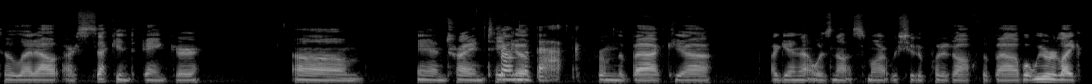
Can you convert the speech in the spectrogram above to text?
to let out our second anchor um, and try and take From the back. from the back. Yeah, again, that was not smart. We should have put it off the bow, but we were like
